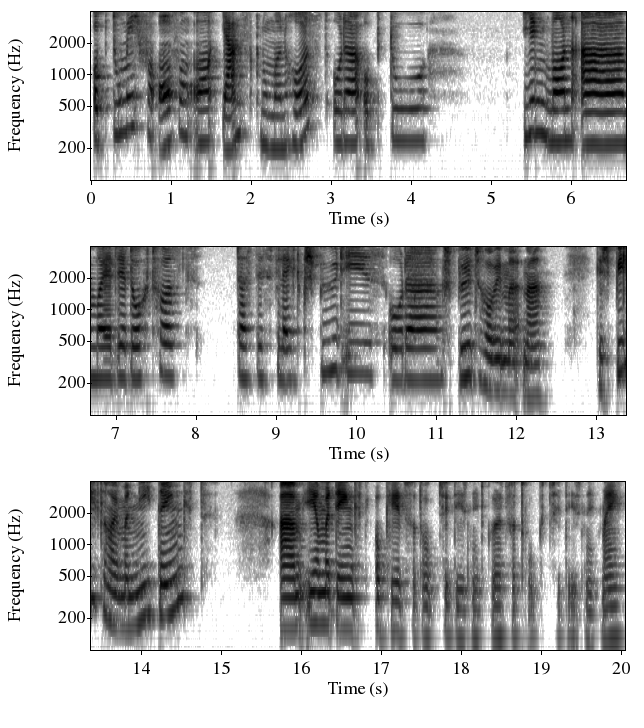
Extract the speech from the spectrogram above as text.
ob du mich von Anfang an ernst genommen hast oder ob du irgendwann äh, mal dir gedacht hast, dass das vielleicht gespült ist oder... Gespielt habe ich mir, nein. Gespielt habe ich mir nie gedacht. Ähm, ich mir gedacht, okay, jetzt vertrugt sie das nicht gut, vertrugt sie das nicht. Mei,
